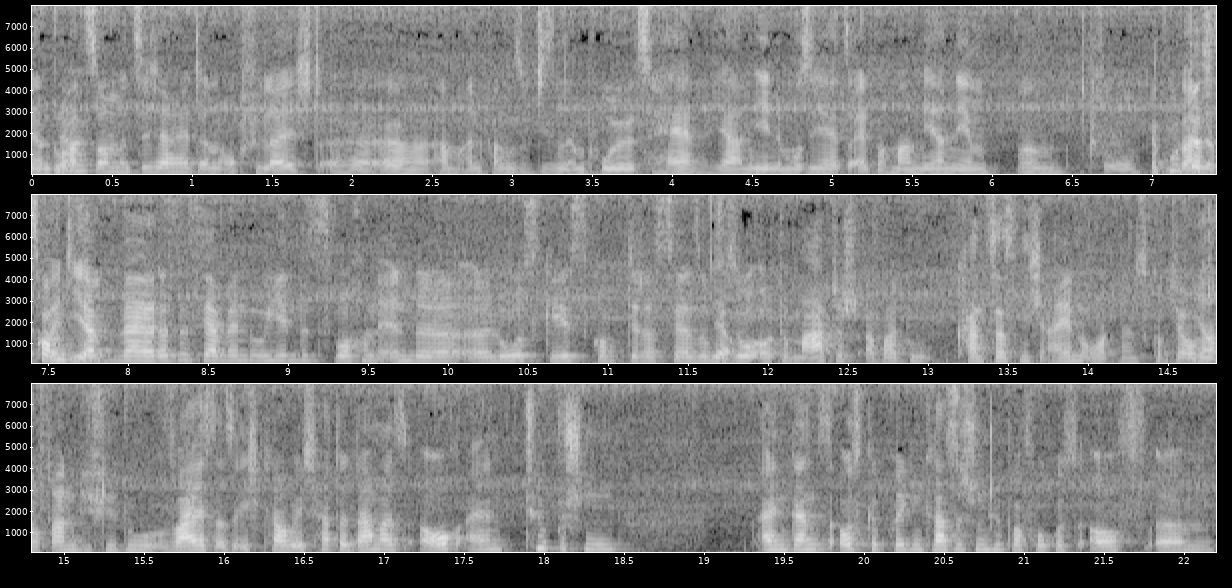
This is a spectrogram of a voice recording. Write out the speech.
Ne, und du Ne? hattest doch mit Sicherheit dann auch vielleicht äh, äh, am Anfang so diesen Impuls, hä, ja, nee, dann muss ich jetzt einfach mal mehr nehmen. Ähm, so, Ja gut, das, bei kommt ja, naja, das ist ja, wenn du jedes Wochenende äh, losgehst, kommt dir das ja sowieso automatisch, aber du kannst das nicht einordnen. Es kommt ja auch Ja. darauf an, wie viel du weißt. Also ich glaube, ich hatte damals auch einen typischen, einen ganz ausgeprägten klassischen Hyperfokus auf ähm,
